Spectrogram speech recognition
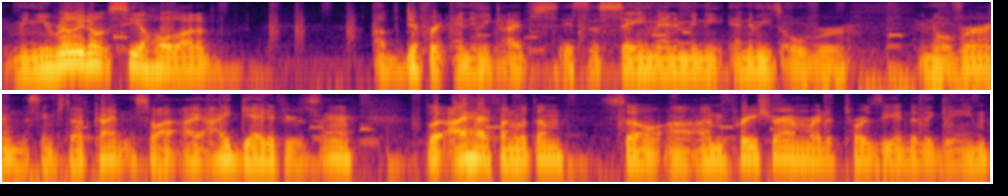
I mean, you really don't see a whole lot of of different enemy types. It's the same enemy enemies over and over and the same stuff kind. So I, I, I get if you're, just, eh, but I had fun with them. So uh, I'm pretty sure I'm right towards the end of the game.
